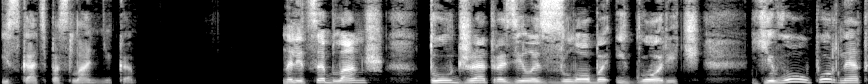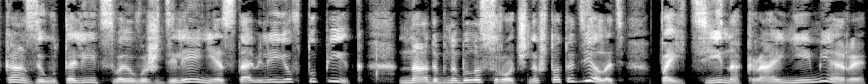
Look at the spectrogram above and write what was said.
искать посланника. На лице Бланш тут же отразилась злоба и горечь. Его упорные отказы утолить свое вожделение ставили ее в тупик. Надобно было срочно что-то делать, пойти на крайние меры.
